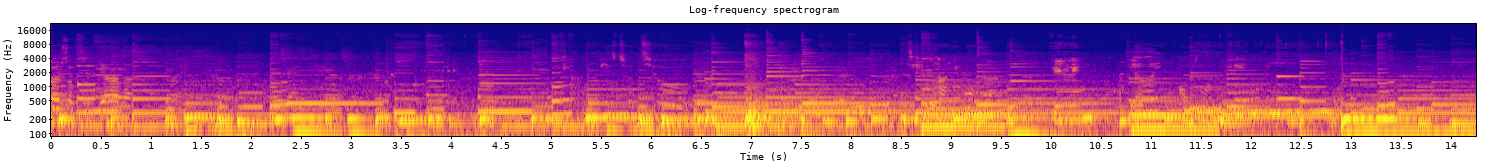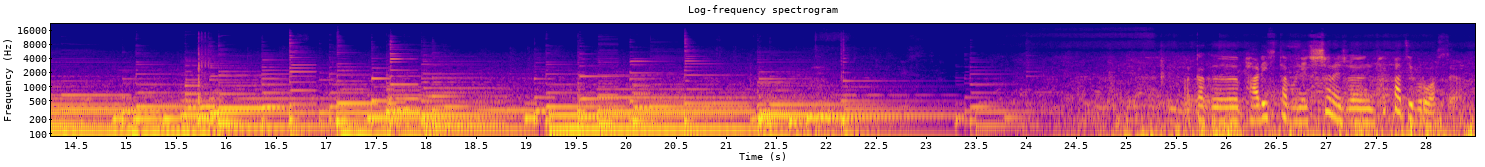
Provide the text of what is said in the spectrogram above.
가져갈 수 없어 미안하다. 필링. 아까 그 바리스타 분이 추천해준 핫바집으로 왔어요.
